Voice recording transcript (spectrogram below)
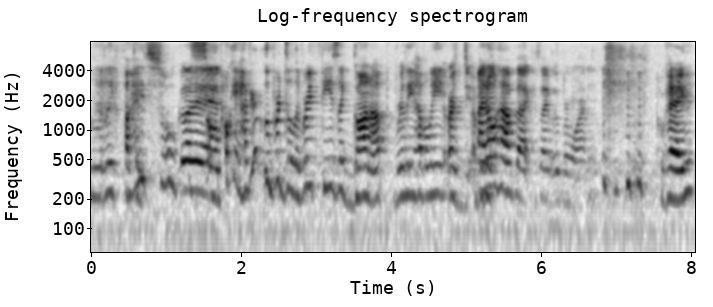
Literally fucking. It's so good. so- okay, have your Uber delivery fees like gone up really heavily, or do, I don't have that because I have Uber One. Okay,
